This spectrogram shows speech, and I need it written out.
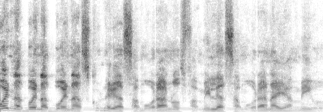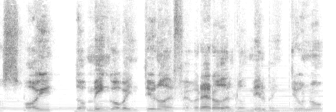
Buenas, buenas, buenas, colegas zamoranos, familia zamorana y amigos. Hoy, domingo 21 de febrero del 2021,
